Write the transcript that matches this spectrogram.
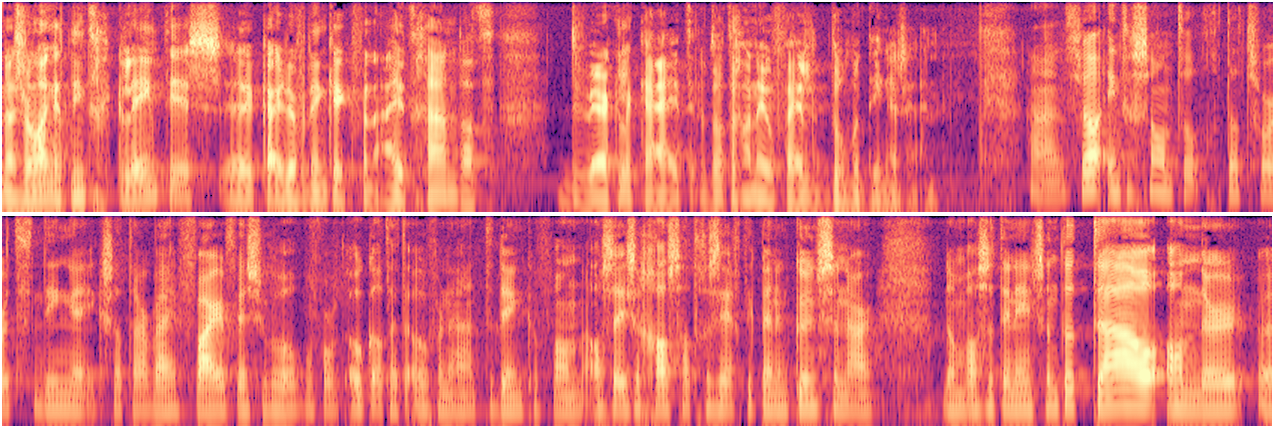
nou, zolang het niet geclaimd is, eh, kan je er denk ik van uitgaan dat de werkelijkheid, dat er gewoon heel veel hele domme dingen zijn. Ah, het is wel interessant, toch? Dat soort dingen. Ik zat daar bij Fire Festival bijvoorbeeld ook altijd over na te denken van... als deze gast had gezegd, ik ben een kunstenaar... dan was het ineens een totaal ander eh,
